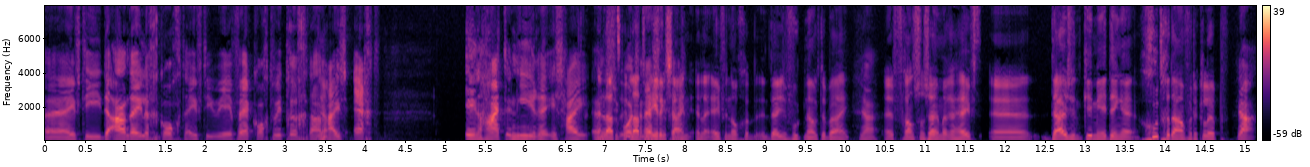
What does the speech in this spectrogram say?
Eh, heeft hij de aandelen gekocht. Heeft hij weer verkocht, weer teruggedaan. Ja. Hij is echt... In hart en nieren is hij een En laat, supporter laten we eerlijk zijn, even nog deze voetnoot erbij. Ja, Eh, Frans van Zeumeren heeft eh, duizend keer meer dingen goed gedaan voor de club ja,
